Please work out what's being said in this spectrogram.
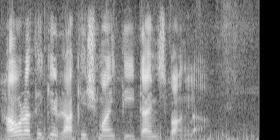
হাওড়া থেকে রাকেশ মাইতি, টাইমস বাংলা।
